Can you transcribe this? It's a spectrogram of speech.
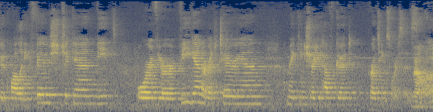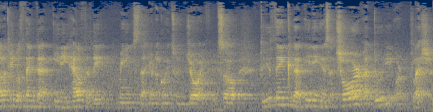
good quality fish, chicken, meat, or if you're vegan or vegetarian, making sure you have good protein sources. Now, a lot of people think that eating healthily means that you're not going to enjoy food. So, do you think that eating is a chore, a duty, or pleasure?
